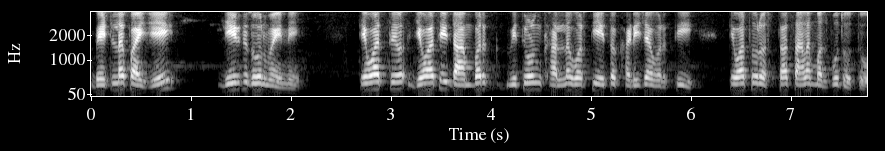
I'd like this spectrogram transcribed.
भेटलं पाहिजे दीड ते दोन महिने. तेव्हा ते जेव्हा ते डांबर वितळून खाल्ल्यावरती येतो येतं तेव्हा तो रस्ता चांगला मजबूत होतो.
